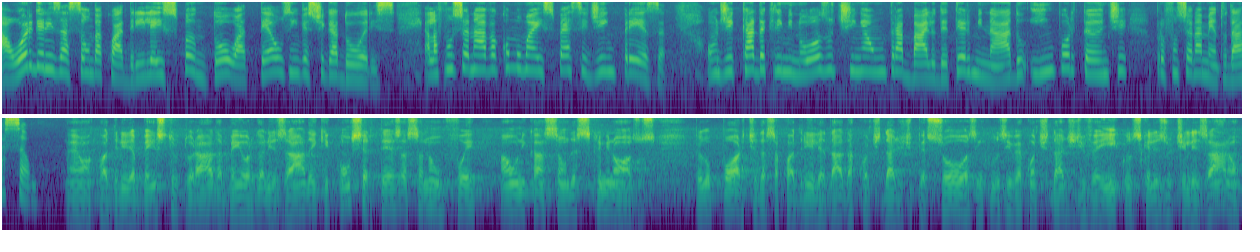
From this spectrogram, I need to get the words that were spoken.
A organização da quadrilha espantou até os investigadores. Ela funcionava como uma espécie de empresa, onde cada criminoso tinha um trabalho determinado e importante para o funcionamento da ação. É uma quadrilha bem estruturada, bem organizada e que com certeza essa não foi a única ação desses criminosos. Pelo porte dessa quadrilha, dada a quantidade de pessoas, inclusive a quantidade de veículos que eles utilizaram,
